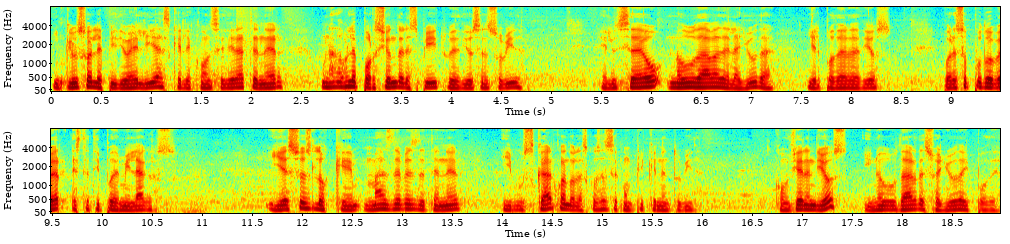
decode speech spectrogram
Incluso le pidió a Elías que le concediera tener una doble porción del Espíritu de Dios en su vida. Eliseo no dudaba de la ayuda y el poder de Dios. Por eso pudo ver este tipo de milagros. Y eso es lo que más debes de tener y buscar cuando las cosas se compliquen en tu vida. Confiar en Dios y no dudar de su ayuda y poder.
